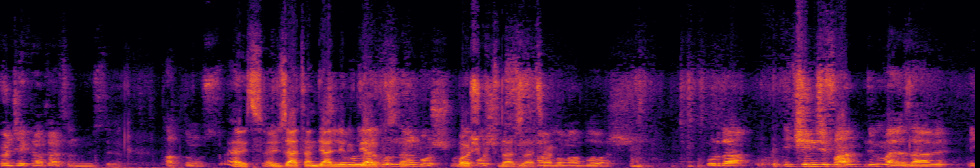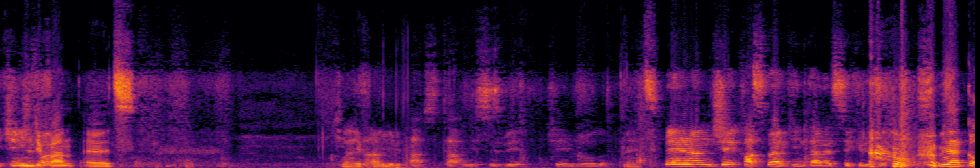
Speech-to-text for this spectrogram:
Önce ekran kartını gösterelim? Tatlı olsun? Evet. Zaten diğerleri Şimdi diğer bunlar, kutular. bunlar boş. Bunlar Boş kutular bir zaten. Kablo mablo var. Burada ikinci fan değil mi Bayaz abi? İkinci, İkinci fan. Evet. İkinci Bayaz fan. abiyle bir tah- tahlilsiz bir şeyimiz oldu. Evet. En önemli şey Kaspersky internet security. bir dakika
